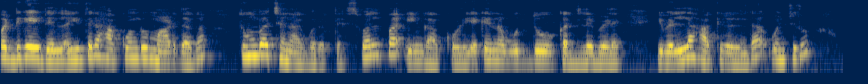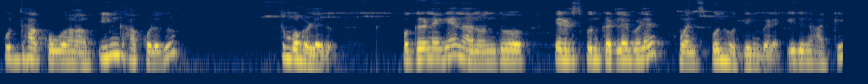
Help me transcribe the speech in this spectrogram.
ಪಡ್ಡಿಗೆ ಇದೆಲ್ಲ ಈ ಥರ ಹಾಕ್ಕೊಂಡು ಮಾಡಿದಾಗ ತುಂಬ ಚೆನ್ನಾಗಿ ಬರುತ್ತೆ. ಸ್ವಲ್ಪ ಹಿಂಗೆ ಹಾಕ್ಕೊಳ್ಳಿ. ಯಾಕೆಂದರೆ ನಾವು ಉದ್ದು, ಕಡಲೆಬೇಳೆ ಇವೆಲ್ಲ ಹಾಕಿರೋದ್ರಿಂದ ಒಂಚೂರು ಉದ್ದು ಹಾಕೋ ಹಿಂಗೆ ಹಾಕ್ಕೊಳ್ಳೋದು ತುಂಬ ಒಳ್ಳೆಯದು ಒಗ್ಗರಣೆಗೆ ನಾನೊಂದು ಎರಡು ಸ್ಪೂನ್ ಕಡಲೆಬೇಳೆ, ಒಂದು ಸ್ಪೂನ್ ಉದ್ದಿನಬೇಳೆ ಇದನ್ನು ಹಾಕಿ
